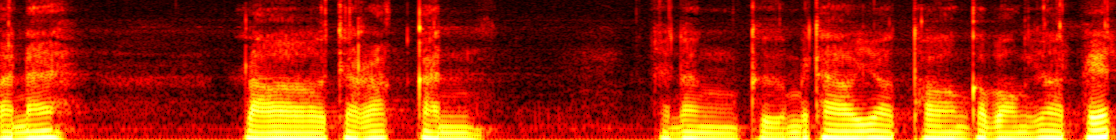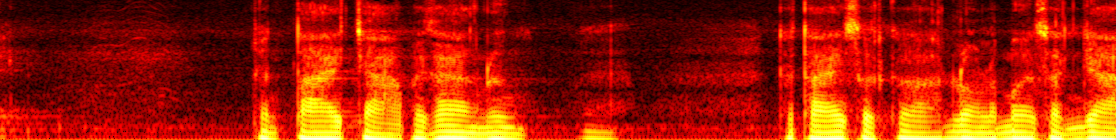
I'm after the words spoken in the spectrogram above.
กันนะ เราจะรักกัน จะนั่งถือไม่เท่ายอดทองกระบองยอดเพชรจนตายจากไปข้างหนึ่งแต่ท้ายสุดก็ลงละเมิดสัญญา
